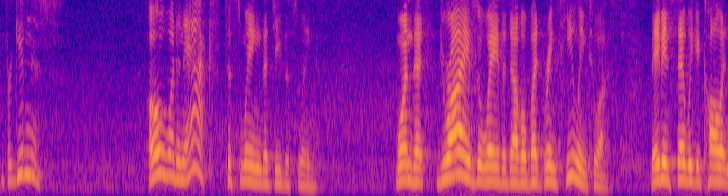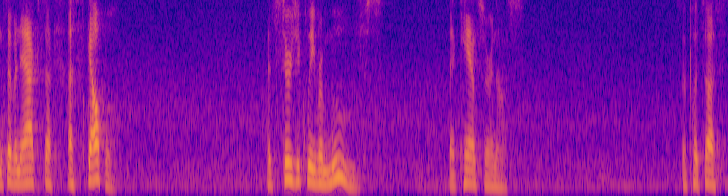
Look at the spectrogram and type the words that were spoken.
and forgiveness. Oh, what an axe to swing that Jesus swings. One that drives away the devil but brings healing to us. Maybe instead we could call it, instead of an axe, a, a scalpel that surgically removes that cancer in us, but puts us,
